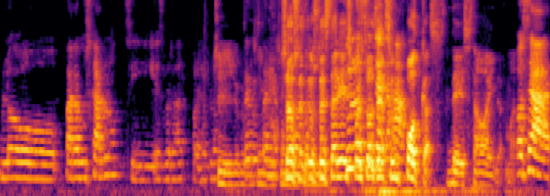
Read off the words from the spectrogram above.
lo, para buscarlo, si es verdad, por ejemplo. Sí, yo ¿Te creo que sí. gustaría? o sea, usted, usted estaría dispuesto a hacerse un ajá. podcast de esta vaina, hermano. O sea,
